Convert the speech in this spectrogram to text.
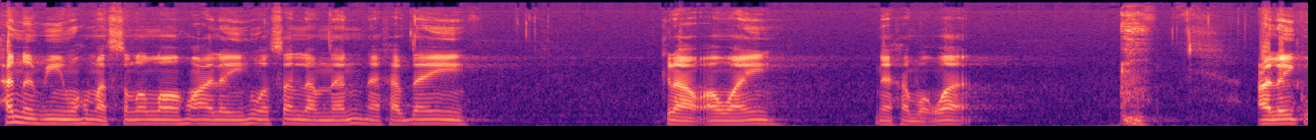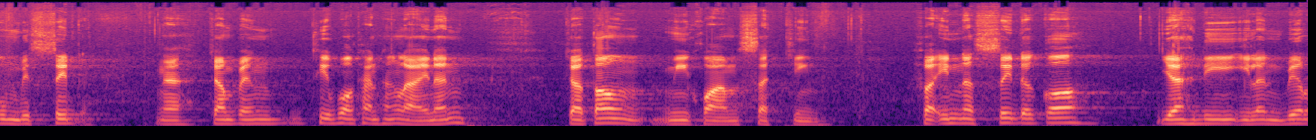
ท่านนบีมุฮัมมัดสุลลัลฮุอะลัยฮิวะสัลลัมนั้นนะครับ ได้กล่าวเอาไว้นะครับ บอกว่าอะลัยกุมบิสซิด นะจำเป็นที่พวกท่านทั้งหลายนั้น จะต้องมีความสัตย์จริงฟาอินนัสซิดก็ยะฮดีอิลันบิร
